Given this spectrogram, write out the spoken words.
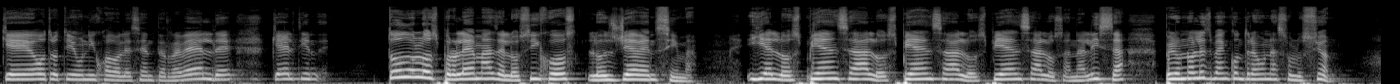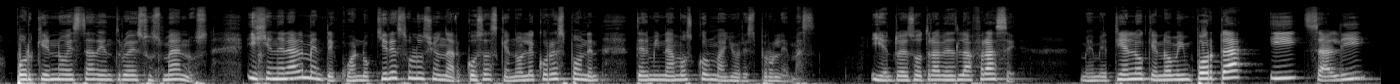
que otro tiene un hijo adolescente rebelde, que él tiene todos los problemas de los hijos los lleva encima. Y él los piensa, los piensa, los piensa, los analiza, pero no les va a encontrar una solución. porque no está dentro de sus manos. Y generalmente cuando quiere solucionar cosas que no le corresponden, terminamos con mayores problemas. Y entonces otra vez la frase, me metí en lo que no me importa y salí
